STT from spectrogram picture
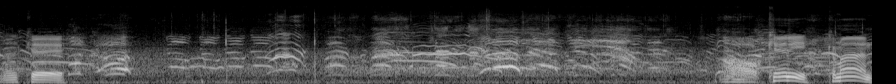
okay. Oh, Kenny, come on.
